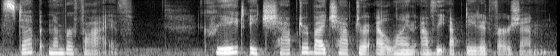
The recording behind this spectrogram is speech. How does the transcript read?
Step number five create a chapter by chapter outline of the updated version.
